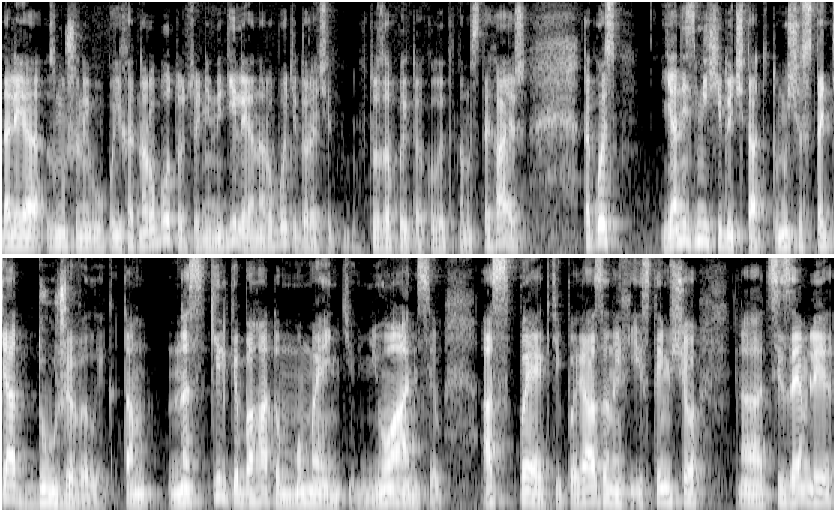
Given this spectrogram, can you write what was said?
Далі я змушений був поїхати на роботу. Сьогодні неділя, я на роботі, до речі, хто запитує, коли ти там встигаєш. Так ось. Я не зміг її дочитати, тому що стаття дуже велика. Там настільки багато моментів, нюансів, аспектів, пов'язаних із тим, що е, ці землі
